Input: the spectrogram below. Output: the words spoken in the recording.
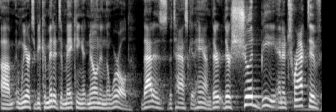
um, and we are to be committed to making it known in the world. That is the task at hand. There, there should be an attractive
